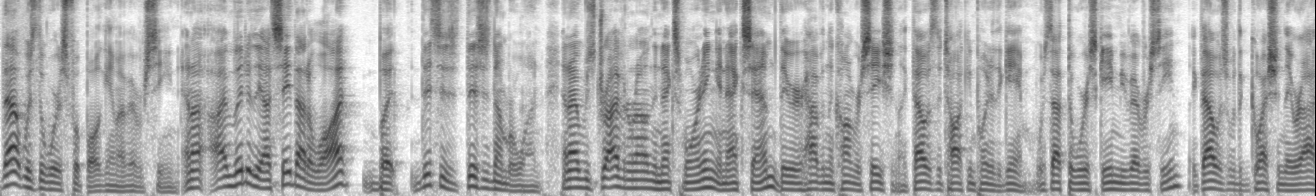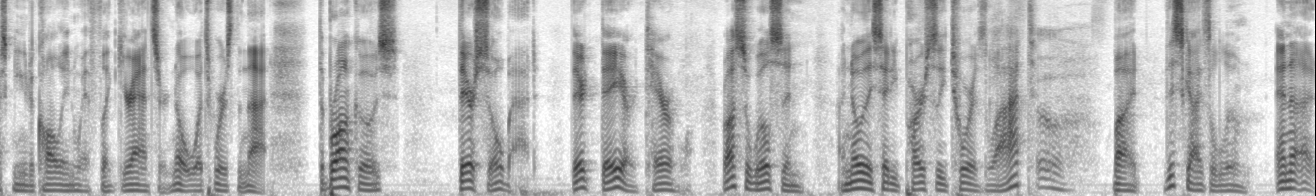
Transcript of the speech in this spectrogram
That was the worst football game I've ever seen, and I, I literally I say that a lot, but this is this is number one. And I was driving around the next morning in XM, they were having the conversation like that was the talking point of the game. Was that the worst game you've ever seen? Like that was the question they were asking you to call in with. Like your answer, no. What's worse than that? The Broncos, they're so bad. They're they are terrible. Russell Wilson, I know they said he partially tore his lat, but this guy's a loon. And I,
